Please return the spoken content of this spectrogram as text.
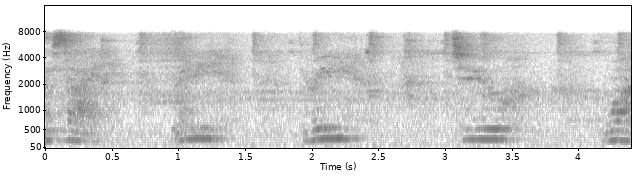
Other side. Ready? Three, two, one.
